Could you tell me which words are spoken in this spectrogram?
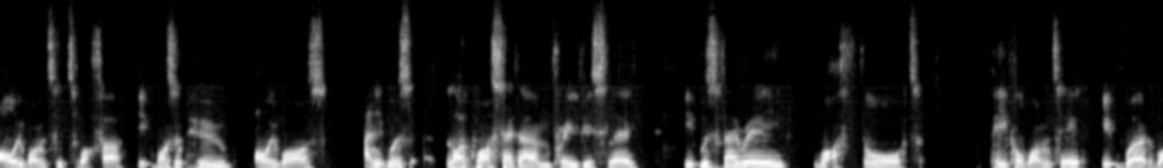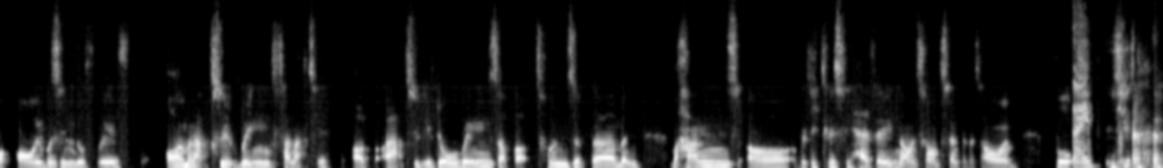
I wanted to offer. It wasn't who I was. And it was like what I said um, previously, it was very what I thought people wanted. It weren't what I was in love with. I'm an absolute ring fanatic. I, I absolutely adore rings. I've got tons of them, and my hands are ridiculously heavy 99% of the time. But Same. yeah,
